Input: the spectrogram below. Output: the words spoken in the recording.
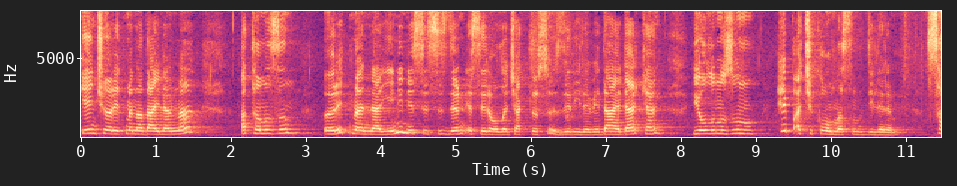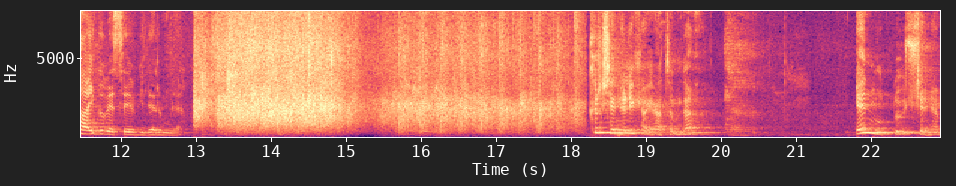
genç öğretmen adaylarına atamızın öğretmenler yeni nesil sizlerin eseri olacaktır sözleriyle veda ederken yolunuzun hep açık olmasını dilerim. Saygı ve sevgilerimle. ...40 senelik hayatımda en mutlu üç senem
